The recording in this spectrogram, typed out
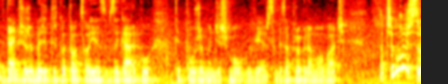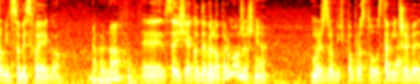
Wydaje mi się, że będzie tylko to, co jest w zegarku, typu, że będziesz mógł, wiesz, sobie zaprogramować. Znaczy możesz zrobić sobie swojego. Na pewno? Yy, w sensie jako deweloper możesz, nie? Możesz zrobić po prostu ustawić, Tak? żeby,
